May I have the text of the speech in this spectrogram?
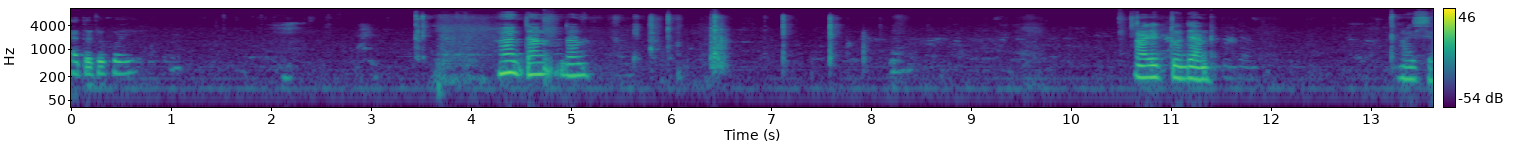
এতটুকুই। হ্যাঁ ডান ডান। আর একটু দেন। হয়েছে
